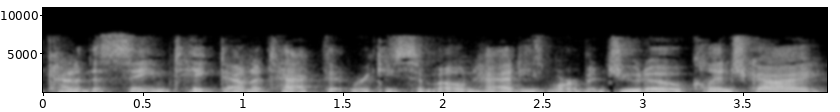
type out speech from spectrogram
kind of the same takedown attack that Ricky Simon had. He's more of a judo clinch guy.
